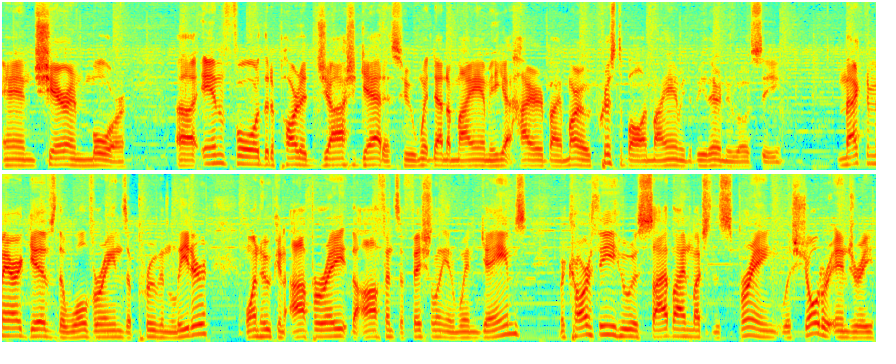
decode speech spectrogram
and Sherrone Moore. Uh, in for the departed Josh Gattis, who went down to Miami. He got hired by Mario Cristobal in Miami to be their new OC. McNamara gives the Wolverines a proven leader, one who can operate the offense efficiently and win games. McCarthy, who was sidelined much of the spring with shoulder injury,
